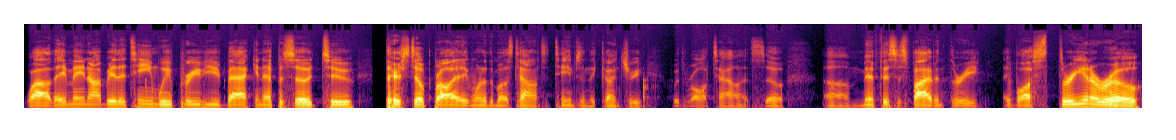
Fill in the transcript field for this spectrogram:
while they may not be the team we previewed back in episode two, they're still probably one of the most talented teams in the country with raw talent. So um, Memphis is five and three. They've lost three in a row.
